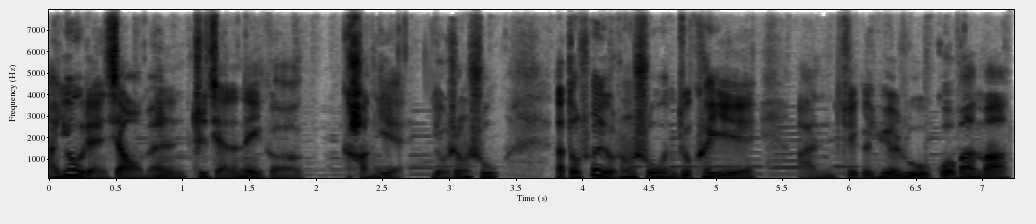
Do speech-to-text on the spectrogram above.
啊，又有点像我们之前的那个行业有声书啊，都说有声书你就可以啊，这个月入过万吗？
